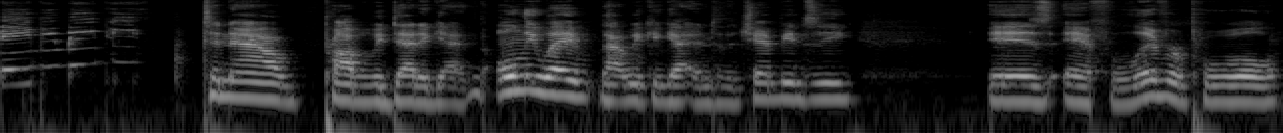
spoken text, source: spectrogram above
maybe, maybe, to now probably dead again. The only way that we could get into the Champions League is if Liverpool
